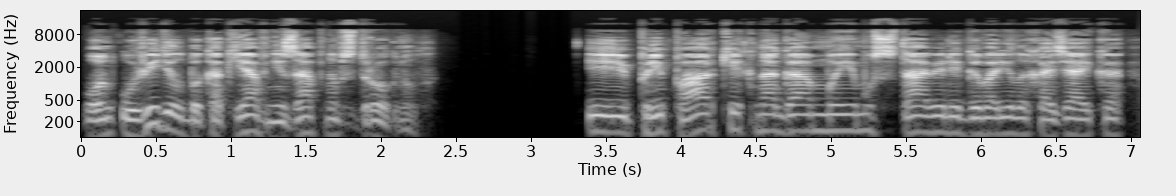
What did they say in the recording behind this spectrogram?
он увидел бы, как я внезапно вздрогнул. «И припарки к ногам мы ему ставили», — говорила хозяйка, —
